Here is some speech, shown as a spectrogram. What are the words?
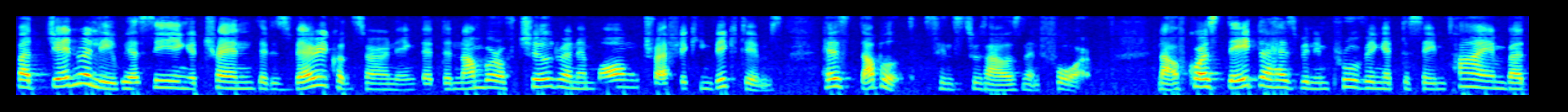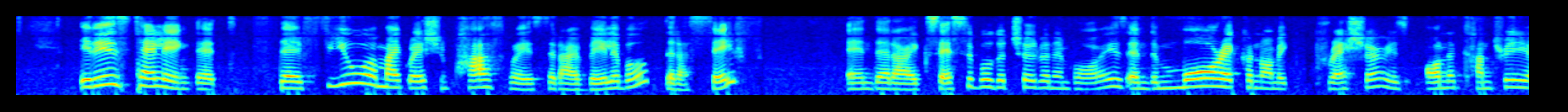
But generally, we are seeing a trend that is very concerning that the number of children among trafficking victims has doubled since 2004. Now, of course, data has been improving at the same time, but it is telling that there are fewer migration pathways that are available, that are safe, and that are accessible to children and boys. And the more economic pressure is on a country,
